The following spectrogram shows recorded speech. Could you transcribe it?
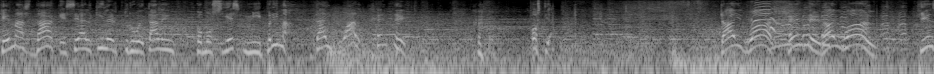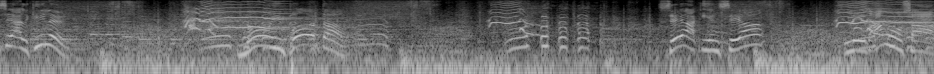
¿qué más da que sea el killer True Talent como si es mi prima? Da igual, gente. Hostia. Da igual, gente, da igual. ¿Quién sea el killer? No importa. Sea quien sea, le vamos a,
